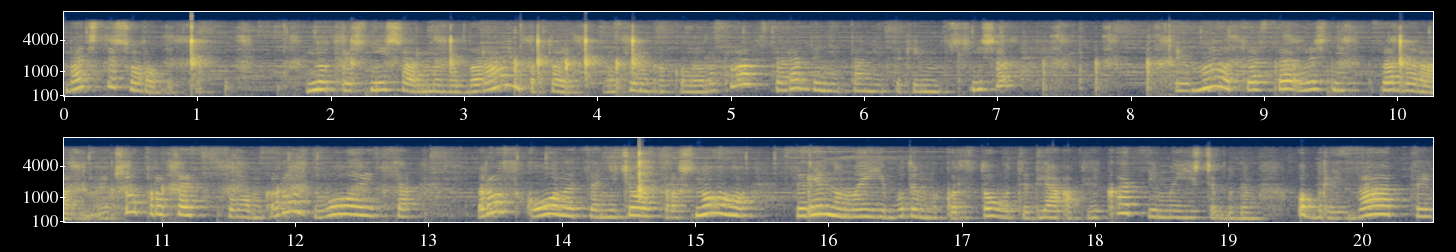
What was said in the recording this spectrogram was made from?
Бачите, що робиться? Внутрішній шар ми вибираємо, отой рослинка, коли росла, всередині там є такий внутрішній шар. І ми оце все лишнє забираємо. Якщо в процесі соломка роздвоїться, розколиться, нічого страшного, все рівно ми її будемо використовувати для аплікації, ми її ще будемо обрізати,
